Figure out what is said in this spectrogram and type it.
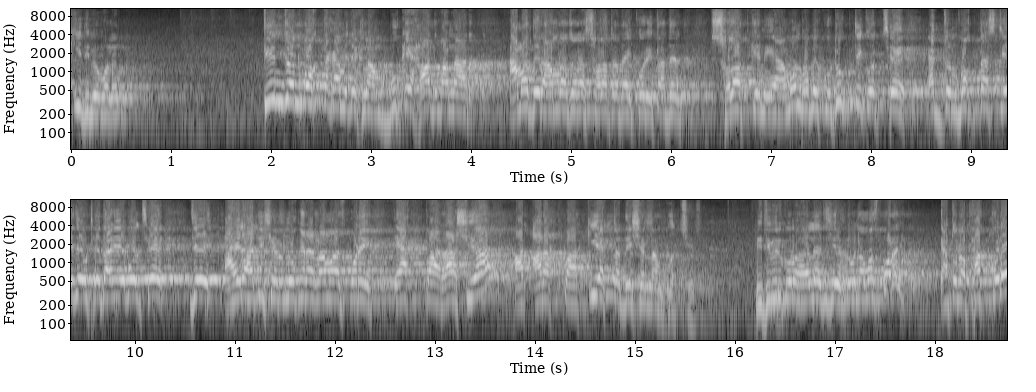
কি দিবে বলেন? তিনজন বক্তাকে আমি দেখলাম, বুকে হাত বানার আমাদের আমরা যারা সলাত আদায় করি, তাদের সলাৎকে নিয়ে এমনভাবে কটুক্তি করছে, একজন বক্তা স্টেজে উঠে দাঁড়িয়ে বলছে যে, আহিলা হাদিসের লোকেরা নামাজ পড়ে, এক পা রাশিয়া আর আর পা কি একটা দেশের নাম করছে? পৃথিবীর কোনো আহিলা হাদিস এভাবে নামাজ পড়ে? এতটা ফাঁক করে?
